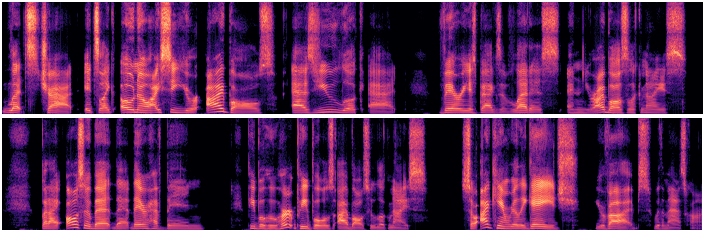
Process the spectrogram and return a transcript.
let's chat. It's like, oh no, I see your eyeballs as you look at various bags of lettuce and your eyeballs look nice. But I also bet that there have been people who hurt people's eyeballs who look nice. So I can't really gauge your vibes with a mask on.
